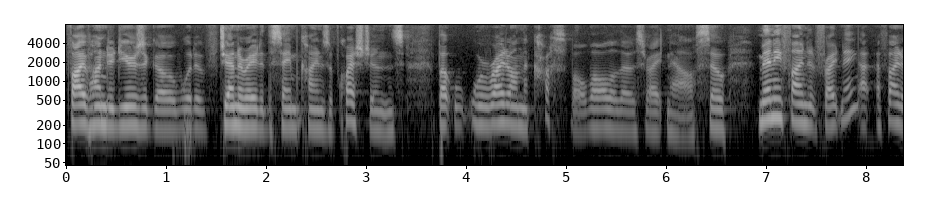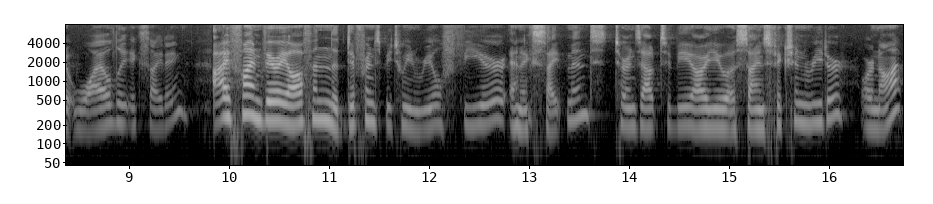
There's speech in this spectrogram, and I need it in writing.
500 years ago would have generated the same kinds of questions, but we're right on the cusp of all of those right now. So many find it frightening. I find it wildly exciting. I find very often the difference between real fear and excitement turns out to be are you a science fiction reader or not?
